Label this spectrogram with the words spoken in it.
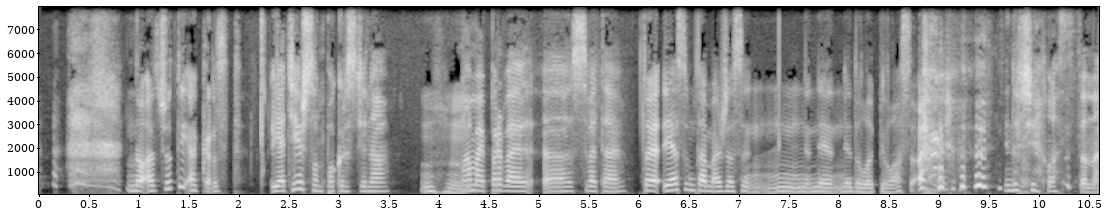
no a čo ty a krst? Ja tiež som pokrstená. Mm-hmm. Mám aj prvé uh, sveté. To ja, ja som tam až zase ne, nedolepila sa. Nedočiahla sa na,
